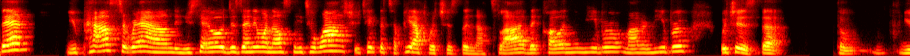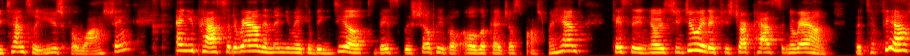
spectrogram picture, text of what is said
then you pass around and you say, Oh, does anyone else need to wash? You take the tapiach, which is the natla, they call it in Hebrew, modern Hebrew, which is the, the utensil used for washing, and you pass it around and then you make a big deal to basically show people, Oh, look, I just washed my hands. In case they didn't notice you do it, if you start passing around the tapiach,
